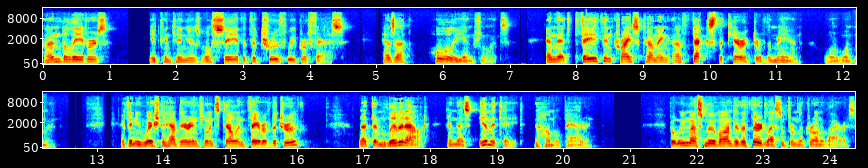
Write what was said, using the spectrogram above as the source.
Unbelievers, it continues, we'll see that the truth we profess has a holy influence and that faith in Christ's coming affects the character of the man or woman. If any wish to have their influence tell in favor of the truth, let them live it out and thus imitate the humble pattern. But we must move on to the third lesson from the coronavirus.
